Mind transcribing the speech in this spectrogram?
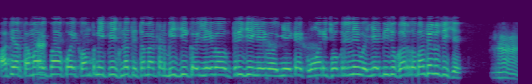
અત્યારે તમારી પાસે કોઈ કંપની પીસ નથી. તમે અટણ બીજી કોઈ લેવો ત્રીજી લેવો એ કઈ કુંવારી છોકરી નહીં હોય એ બીજું ઘર તો બાંધેલું જ છે. હા.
